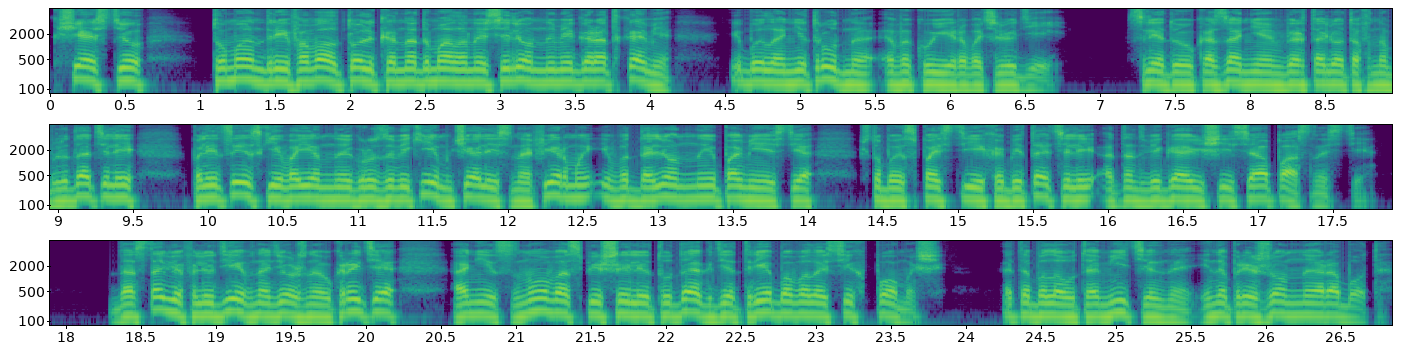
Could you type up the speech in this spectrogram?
К счастью, туман дрейфовал только над малонаселенными городками, и было нетрудно эвакуировать людей. Следуя указаниям вертолетов наблюдателей, полицейские военные грузовики мчались на фермы и в отдаленные поместья, чтобы спасти их обитателей от надвигающейся опасности. Доставив людей в надежное укрытие, они снова спешили туда, где требовалась их помощь. Это была утомительная и напряженная работа.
